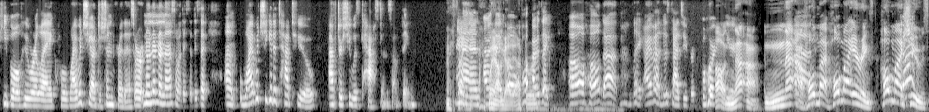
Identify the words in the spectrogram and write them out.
people who were like, "Well, why would she audition for this?" Or no, no, no, no, that's not what they said. They said, um, "Why would she get a tattoo after she was cast in something?" And I was like, and got it oh. I was like, oh, hold up. Like I've had this tattoo for four Oh, years. nah, nah. Uh, hold my, hold my earrings. Hold my shoes.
